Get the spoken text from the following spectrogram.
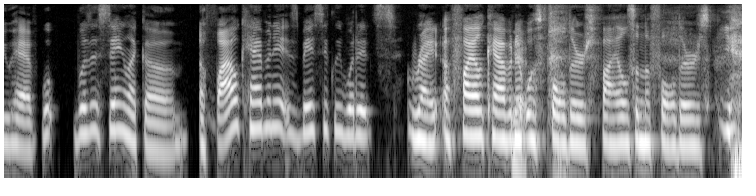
you have what was it saying like a a file cabinet is basically what it's right a file cabinet yeah. with folders files in the folders yeah.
